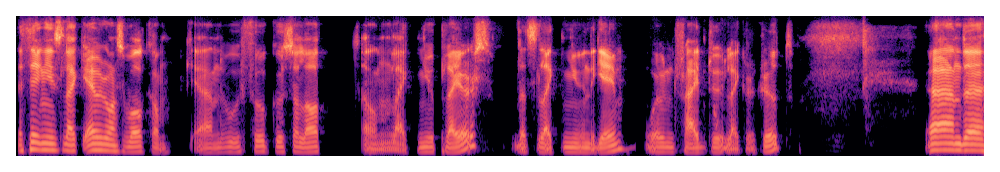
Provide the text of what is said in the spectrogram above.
the thing is, like everyone's welcome, and we focus a lot on like new players. That's like new in the game. When we try to like recruit and uh,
